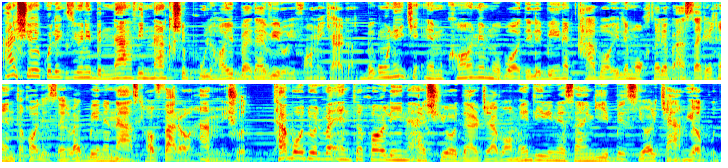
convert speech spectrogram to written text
اشیاء کلکسیونی به نحوی نقش پولهای بدوی رو ایفا می‌کردن. به گونه ای که امکان مبادله بین قبایل مختلف از طریق انتقال ثروت بین نسلها فراهم می‌شد. تبادل و انتقال این اشیا در جوامع دیرین سنگی بسیار کمیاب بود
